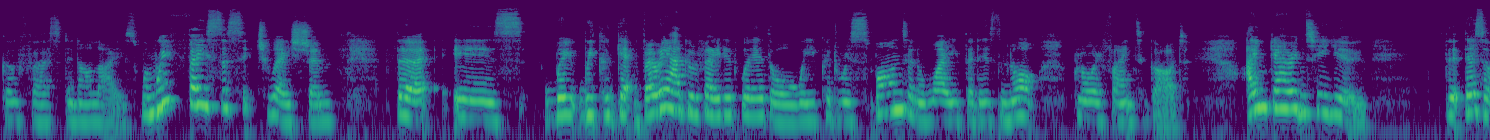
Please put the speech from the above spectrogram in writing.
go first in our lives. When we face a situation that is we, we could get very aggravated with or we could respond in a way that is not glorifying to God. I guarantee you that there's a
